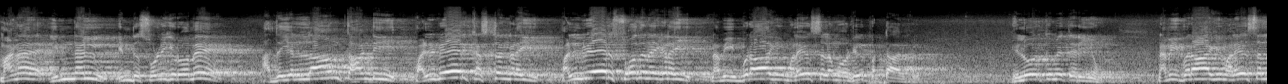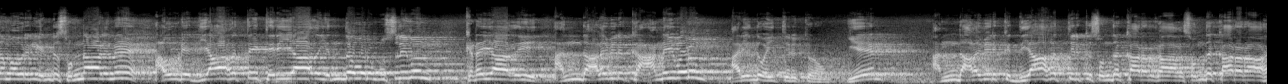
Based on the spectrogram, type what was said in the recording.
மன இன்னல் என்று சொல்கிறோமே அதையெல்லாம் தாண்டி பல்வேறு கஷ்டங்களை பல்வேறு சோதனைகளை நபி இப்ராஹிம் அலைஹிஸ்ஸலாம் அவர்கள் பட்டார்கள். எல்லோருக்குமே தெரியும். நபி இப்ராஹிம் அலேசல்லம் அவர்கள் என்று சொன்னாலுமே அவருடைய தியாகத்தை தெரியாத எந்த ஒரு முஸ்லிமும் கிடையாது. அந்த அளவிற்கு அனைவரும் அறிந்து வைத்திருக்கிறோம். ஏன்? அந்த அளவிற்கு தியாகத்திற்கு சொந்தக்காரர்களாக சொந்தக்காரராக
